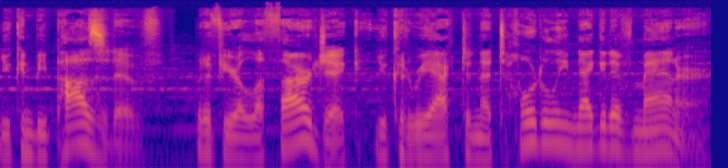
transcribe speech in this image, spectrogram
you can be positive, but if you're lethargic, you could react in a totally negative manner.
